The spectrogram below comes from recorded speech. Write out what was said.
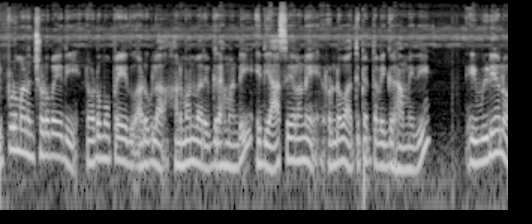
ఇప్పుడు మనం చూడబోయేది నూట ముప్పై ఐదు అడుగుల హనుమాన్ వారి విగ్రహం అండి. ఇది ఆసియాలోనే రెండవ అతిపెద్ద విగ్రహం ఇది. ఈ వీడియోలో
